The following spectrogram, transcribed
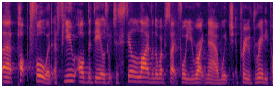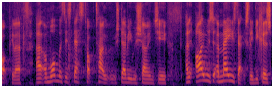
uh, popped forward a few of the deals which are still live on the website for you right now, which proved really popular. Uh, and one was this desktop tote, which Debbie was showing to you. And I was amazed actually because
